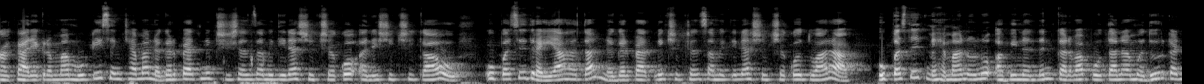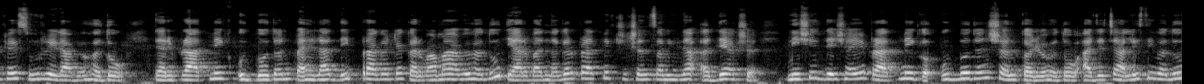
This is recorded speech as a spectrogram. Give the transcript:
આ કાર્યક્રમમાં મોટી સંખ્યામાં નગર પ્રાથમિક શિક્ષણ સમિતિના શિક્ષકો અને શિક્ષિકાઓ ઉપસ્થિત રહ્યા હતા. નગર પ્રાથમિક શિક્ષણ સમિતિના શિક્ષકો દ્વારા ઉપસ્થિત મહેમાનોનું અભિનંદન કરવા પોતાના મધુર કંઠે સૂર રેલાવ્યો હતો. ત્યારે પ્રાથમિક ઉદ્બોધન પહેલા દીપ પ્રાગટ્ય કરવામાં આવ્યું હતું. ત્યારબાદ નગર પ્રાથમિક શિક્ષણ સમિતિના અધ્યક્ષ નિશિત દેસાઈએ પ્રાથમિક ઉદ્બોધન શરૂ કર્યો હતો. આજે ચાલીસથી વધુ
